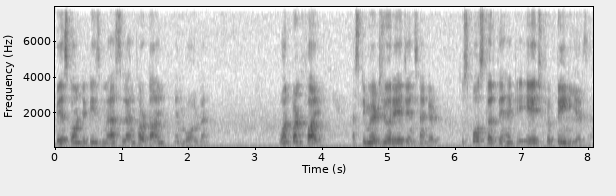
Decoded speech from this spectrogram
बेस क्वांटिटीज मैस, लेंथ और टाइम इन्वॉल्व हैं। 1.5 estimate your age in second. तो सपोज़ करते हैं कि एज 15 इयर्स है।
